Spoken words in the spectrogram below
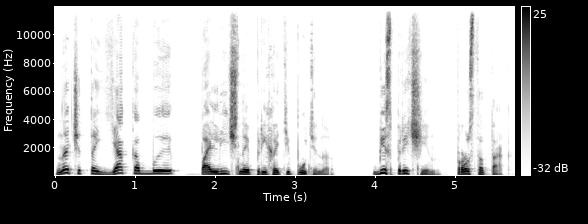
начата якобы по личной прихоти Путина. Без причин. Просто так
